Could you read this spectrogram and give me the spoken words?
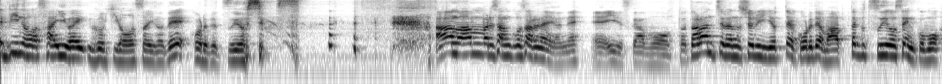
ー、ビノは幸い動きが遅いのでこれで通用してます。あの、あんまり参考されないよね。えー、いいですか？もう、タランチュラの種類によってはこれでは全く通用せん子も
